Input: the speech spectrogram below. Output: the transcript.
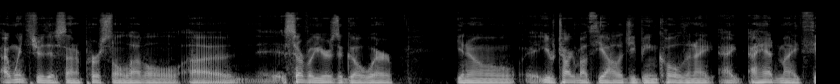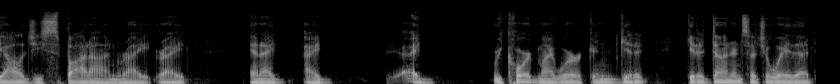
I went through this on a personal level uh, several years ago where, you know, you were talking about theology being cold, and I, I, I had my theology spot on right, right, and I I I record my work and get it get it done in such a way that,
